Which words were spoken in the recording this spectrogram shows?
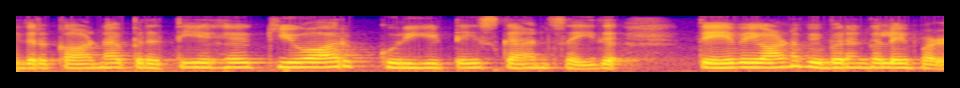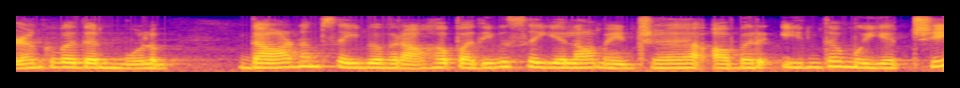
இதற்கான பிரத்யேக கியூஆர் குறியீட்டை ஸ்கேன் செய்து தேவையான விவரங்களை வழங்குவதன் மூலம் தானம் செய்பவராக பதிவு செய்யலாம் என்ற அவர் இந்த முயற்சி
